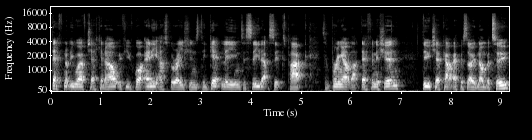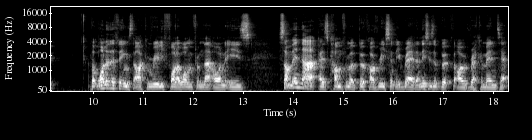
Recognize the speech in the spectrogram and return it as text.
definitely worth checking out if you've got any aspirations to get lean, to see that six pack, to bring out that definition. Do check out episode number two. But one of the things that I can really follow on from that on is something that has come from a book I've recently read, and this is a book that I would recommend to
